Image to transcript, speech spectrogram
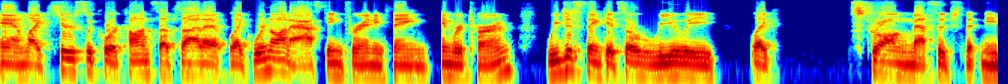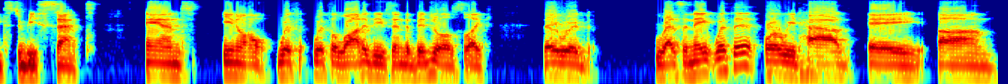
and like here's the core concepts at it. Like we're not asking for anything in return. We just think it's a really like strong message that needs to be sent. And you know with with a lot of these individuals like they would resonate with it or we'd have a um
